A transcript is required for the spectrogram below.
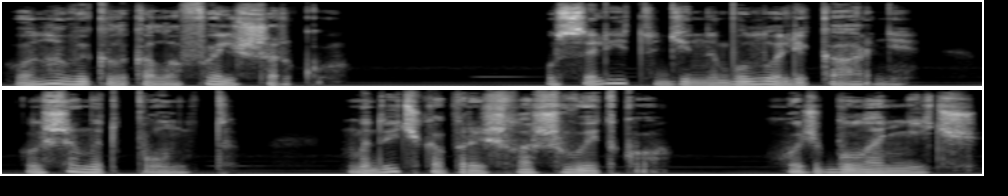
Вона викликала фельдшерку. У селі тоді не було лікарні, лише медпункт. Медичка прийшла швидко, хоч була ніч,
